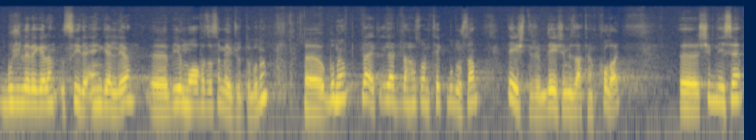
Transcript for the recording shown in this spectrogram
bujilere gelen ısıyı da engelleyen e, bir muhafazası mevcuttu bunun. Ee, bunu belki ileride daha sonra tek bulursam değiştiririm. Değişimi zaten kolay. Ee, şimdi ise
